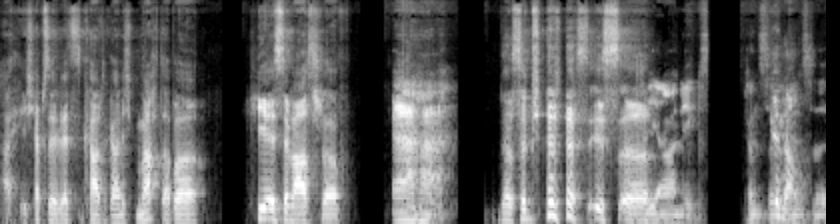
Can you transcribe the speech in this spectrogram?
Ah, Ich habe es in der letzten Karte gar nicht gemacht, aber hier ist der Maßstab. aha, Das, sind, das ist. Äh, ja nix. Kannst du, Genau. kannst du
